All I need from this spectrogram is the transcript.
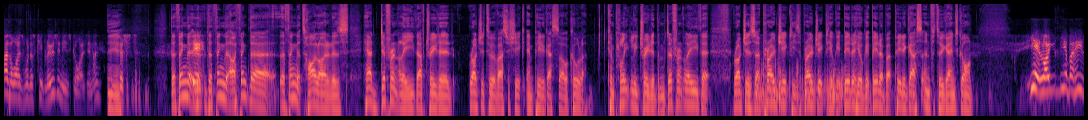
Otherwise, we'll just keep losing these guys, you know. Yeah. It's just The thing that Yeah. the thing that I think the the thing that's highlighted is how differently they've treated Roger Tuivasa-Sheck and Pita Gus Sowakula. Completely treated them differently. That Roger's a project, he's a project, he'll get better, he'll get better. But Pita Gus in for two games gone. Yeah, like yeah, but he's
